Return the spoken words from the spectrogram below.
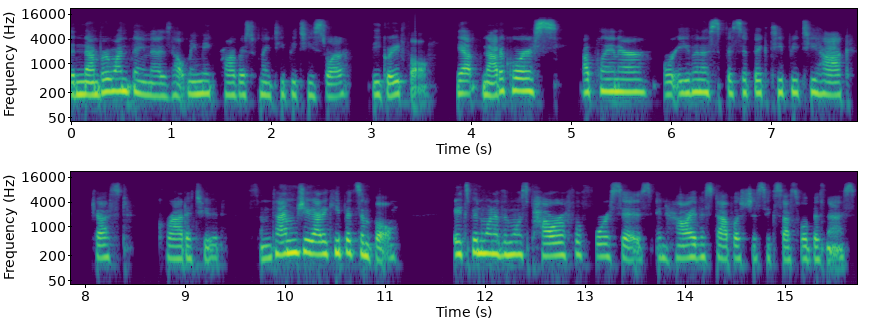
the number one thing that has helped me make progress with my TPT store be grateful. Yep, not a course, a planner, or even a specific TPT hack, just gratitude. Sometimes you got to keep it simple. It's been one of the most powerful forces in how I've established a successful business.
